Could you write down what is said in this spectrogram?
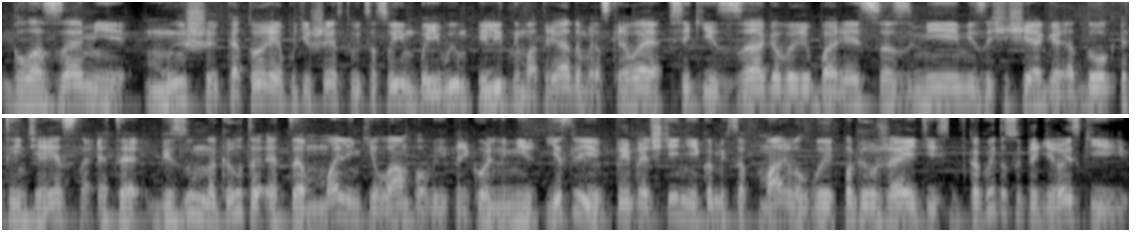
глазами мыши, которая путешествует со своим боевым элитным отрядом, раскрывая всякие заговоры, борясь со змеями, защищая городок. Это интересно, это безумно круто, это маленький ламповый и прикольный мир. Если при прочтении комиксов Marvel вы погружаетесь в какой-то супергеройский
